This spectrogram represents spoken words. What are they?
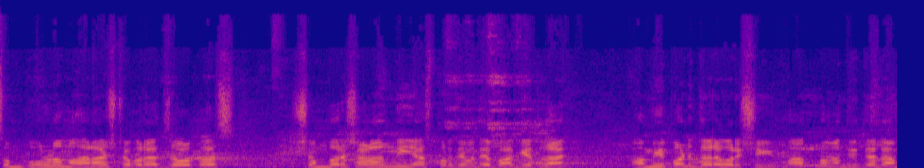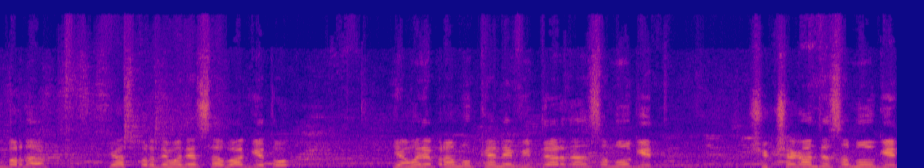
संपूर्ण महाराष्ट्रभरात जवळपास शंभर शाळांनी या स्पर्धेमध्ये भाग घेतला आहे आम्ही पण दरवर्षी महात्मा गांधी विद्यालय अंबरनाथ या स्पर्धेमध्ये सहभाग घेतो. यामध्ये प्रामुख्याने विद्यार्थ्यांचं समूहगीत शिक्षकांचं समूहगीत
